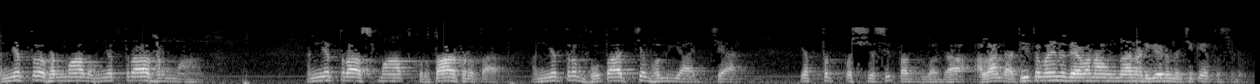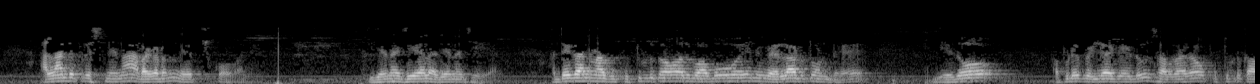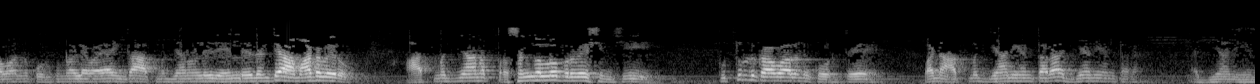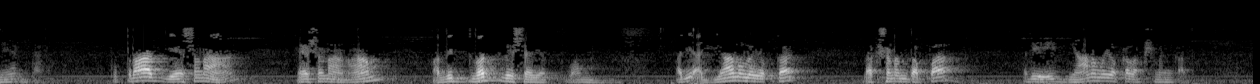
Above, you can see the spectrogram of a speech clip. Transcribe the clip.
అన్యత్ర ధర్మాద్ అన్యత్రా ధర్మాత్ అన్యత్రాస్మాత్ కృతాకృత. అన్యత్ర భూతాచ్య భవ్యాచ్య. ఎత్తత్ పశ్యసి తద్వద. అలాంటి అతీతమైన దేవన ఉందా అని అడిగాడు నచికేతసుడు. అలాంటి ప్రశ్నైనా అడగడం నేర్చుకోవాలి. ఇదైనా చేయాలి అదైనా చేయాలి. అంతేగాని నాకు పుత్రుడు కావాలి బాబోయ్ అని వెళ్ళాడుతూ ఏదో అప్పుడే పెళ్ళాడాడు సరదాగా పుత్రుడు కావాలని కోరుకున్నాడు లేవయా ఇంకా ఆత్మజ్ఞానం లేదు ఏం లేదంటే ఆ మాట వేరు. ఆత్మజ్ఞాన ప్రసంగంలో ప్రవేశించి పుత్రుడు కావాలని కోరితే వాడిని ఆత్మజ్ఞాని అంటారా అజ్ఞాని అంటారా? అజ్ఞాని అనే అంటారు. పుత్రాద్యేషణ ఏషణానం అవిద్వద్ విషయత్వం అది అజ్ఞానుల యొక్క లక్షణం తప్ప అది జ్ఞానము యొక్క లక్షణం కాదు.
